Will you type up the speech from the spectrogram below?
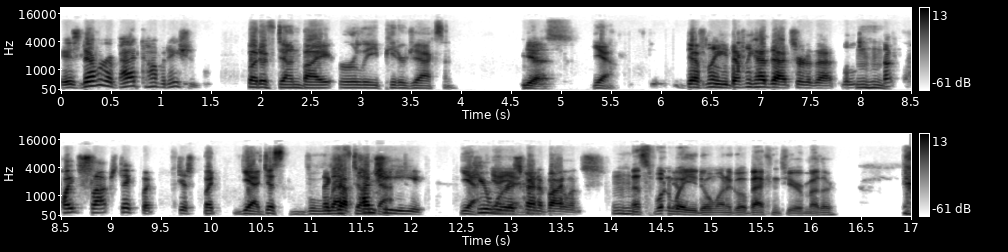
is never a bad combination. But if done by early Peter Jackson. yes. Yeah. Definitely, definitely had that sort of that little, Mhm. not quite slapstick, but just But yeah, just like left that of that. punchy, yeah, humorous kind of violence. of. Mhm. That's one way you don't want to go back into your mother. Uh,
